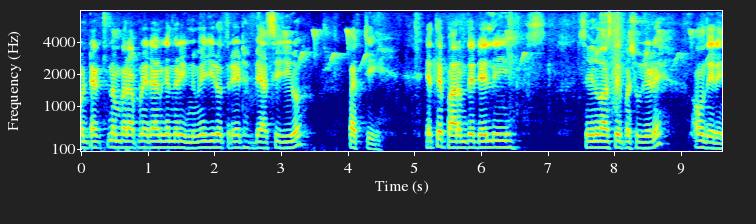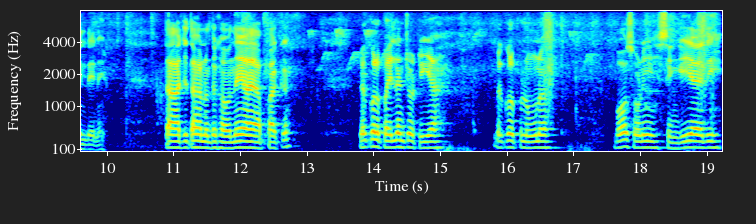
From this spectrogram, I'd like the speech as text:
ਕੰਟੈਕਟ ਨੰਬਰ ਆਪਣੇ ਰਹਿਣਗੇ 9906382025 ਇੱਥੇ ਫਾਰਮ ਤੇ ਡੇਲੀ ਸੇਲ ਵਾਸਤੇ ਪਸ਼ੂ ਜਿਹੜੇ ਆਉਂਦੇ ਰਹਿੰਦੇ ਨੇ। ਤਾਂ ਅੱਜ ਤੁਹਾਨੂੰ ਦਿਖਾਉਂਦੇ ਆ ਆਪਾਂ ਇੱਕ। ਬਿਲਕੁਲ ਪਹਿਲਨ ਝੋਟੀ ਆ, ਬਿਲਕੁਲ ਪਲੂਨ ਆ। ਬਹੁਤ ਸੋਹਣੀ ਸਿੰਗੀ ਆ ਇਹਦੀ।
